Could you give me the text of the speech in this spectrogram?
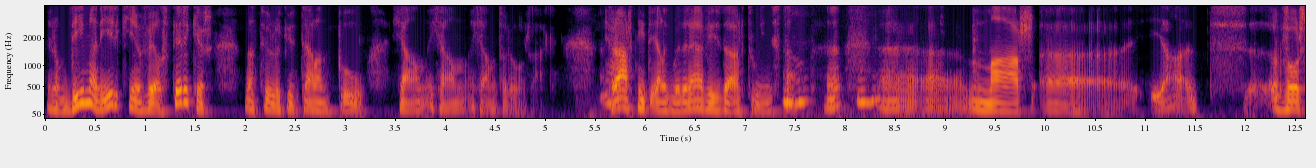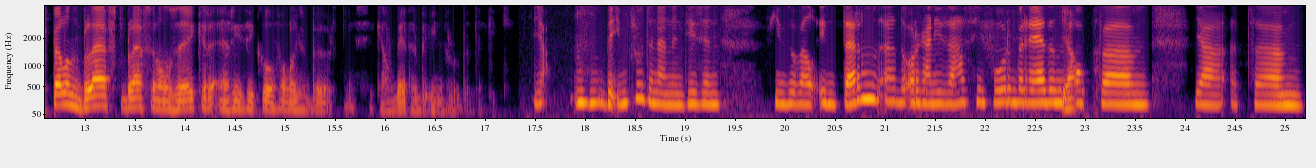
En op die manier kun je veel sterker natuurlijk je talentpool gaan, gaan, gaan veroorzaken. Uiteraard, niet elk bedrijf is daartoe in staat. Mm -hmm. hè? Uh, uh, maar uh, ja, het voorspellen blijft, blijft een onzekere en risicovolle gebeurtenis. Je kan beter beïnvloeden, denk ik. Ja, mm -hmm. beïnvloeden en in die zin misschien zowel intern de organisatie voorbereiden ja. op um, ja, het... Um,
